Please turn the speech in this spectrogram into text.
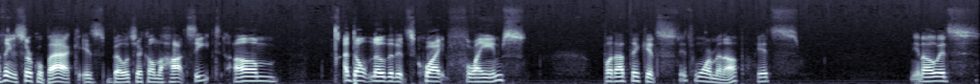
I think to circle back, is Belichick on the hot seat? Um, I don't know that it's quite flames, but I think it's it's warming up. It's you know, it's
